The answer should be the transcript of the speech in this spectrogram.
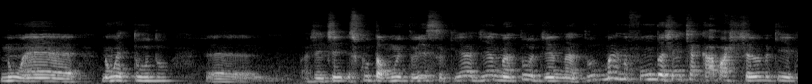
não é, não é tudo. É, a gente escuta muito isso, que ah, dinheiro não é tudo, dinheiro não é tudo, mas no fundo a gente acaba achando que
